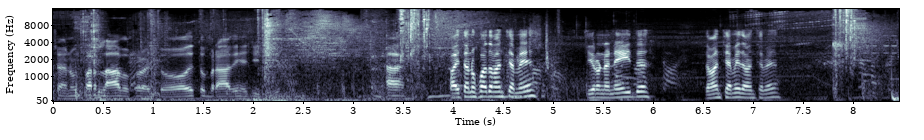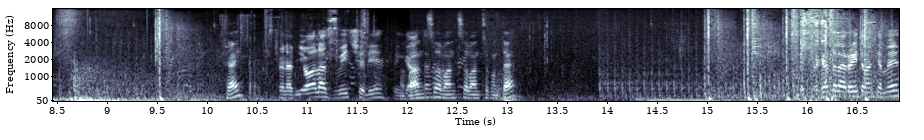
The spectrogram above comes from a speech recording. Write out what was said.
Cioè, non parlavo, però ho detto, ho detto bravi e GG. Ah, fightano qua davanti a me. Tiro una nade. Davanti a me, davanti a me. Ok. C'è una viola, switch lì, pingata. Avanza, avanza, avanza con te. Cagate la raid davanti a me.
